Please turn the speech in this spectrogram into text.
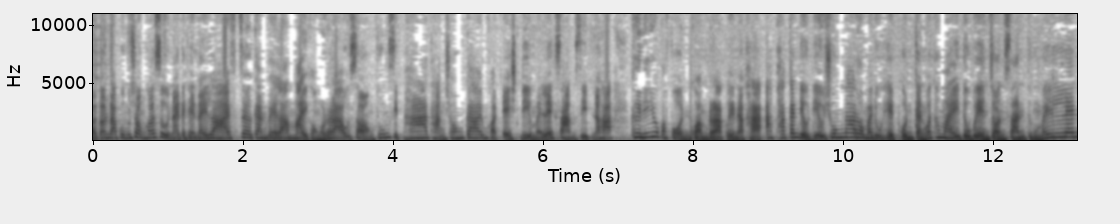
อต้อนรับคุณผู้ชมเข้าสู่นายตเคนไนท์ไลฟ์เจอกันเวลาใหม่ของเรา2ทุ่ม15 ทางช่อง9 m c o t HD หมายเลข 30 นะคะ คืนนี้อยู่กับฝนความรักเลยนะคะอะพักกันเดี๋ยวเดียวช่วงหน้าเรามาดูเหตุผลกันว่าทำไมเดเวนจอห์นสันถึงไม่เล่น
